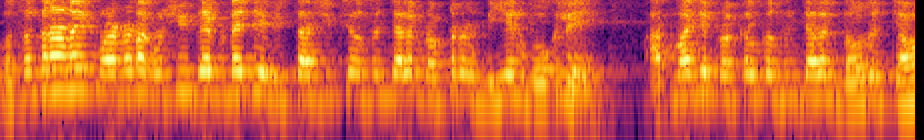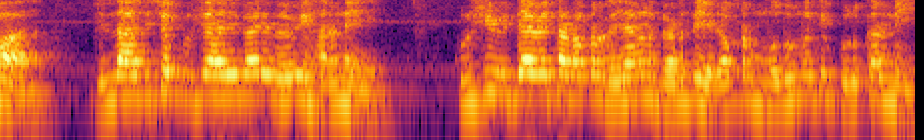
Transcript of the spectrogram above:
वसंतराव नाईक मराठवाडा कृषी विद्यापीठाचे विस्तार शिक्षण संचालक डॉक्टर डी एन गोखले आत्माचे प्रकल्प संचालक दौलत चव्हाण जिल्हा अधीक्षक कृषी अधिकारी रवी हरणे कृषी विद्यावेत्ता डॉक्टर गजानन गडते डॉक्टर मधुमती कुलकर्णी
